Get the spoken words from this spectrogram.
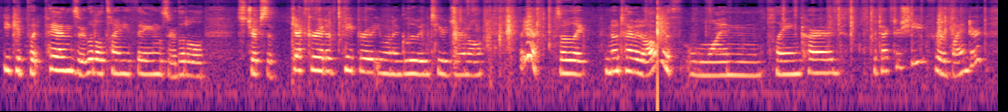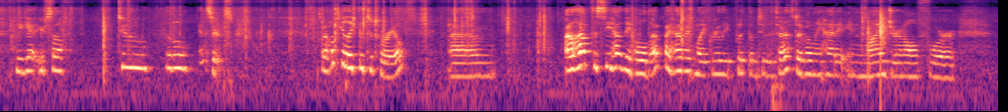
You could put pens or little tiny things or little strips of decorative paper that you want to glue into your journal. But yeah, so like no time at all with one playing card protector sheet for a binder. You get yourself two little inserts. So I hope you liked the tutorial. Um, I'll have to see how they hold up. I haven't like really put them to the test. I've only had it in my journal for,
